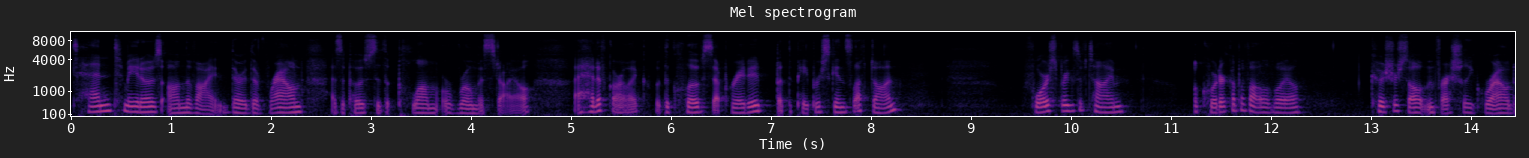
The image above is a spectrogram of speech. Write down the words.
10 tomatoes on the vine. They're the round as opposed to the plum or Roma style. A head of garlic with the cloves separated but the paper skins left on. Four sprigs of thyme, a quarter cup of olive oil, kosher salt, and freshly ground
